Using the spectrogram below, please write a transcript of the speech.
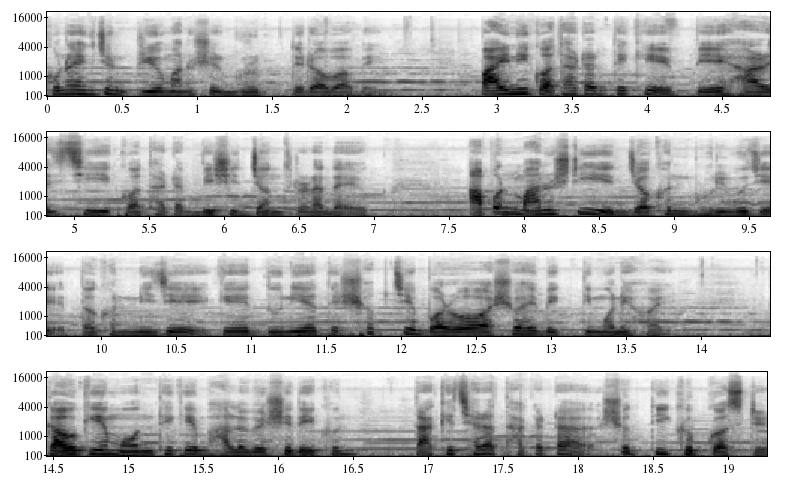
কোনো একজন প্রিয় মানুষের গুরুত্বের অভাবে। পাইনি কথাটার থেকে পেয়ে হারছি কথাটা বেশি যন্ত্রণাদায়ক। আপন মানুষটি যখন ভুল বুঝে, তখন নিজেকে দুনিয়াতে সবচেয়ে বড় অসহায় ব্যক্তি মনে হয়। কাউকে মন থেকে ভালোবেসে দেখুন, তাকে ছাড়া থাকাটা সত্যিই খুব কষ্টের।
